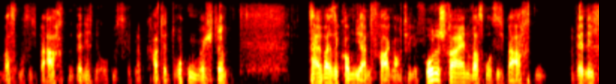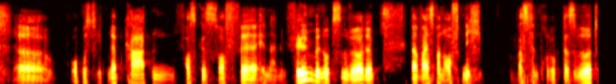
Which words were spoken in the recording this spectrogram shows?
Was muss ich beachten, wenn ich eine OpenStreetMap-Karte drucken möchte? Teilweise kommen die Anfragen auch telefonisch rein. Was muss ich beachten, wenn ich äh, OpenStreetMap-Karten, Foskes Software in einem Film benutzen würde? Da weiß man oft nicht, was für ein Produkt das wird.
